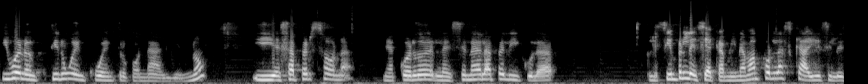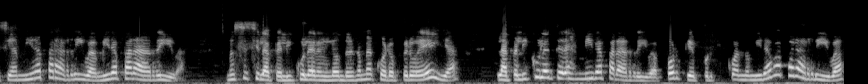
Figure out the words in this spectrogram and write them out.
y bueno, tiene un encuentro con alguien, ¿no? Y esa persona, me acuerdo de la escena de la película, siempre le decía, caminaban por las calles y le decía, mira para arriba, mira para arriba no sé si la película era en Londres, no me acuerdo, pero ella, la película entera es mira para arriba. ¿Por qué? Porque cuando miraba para arriba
